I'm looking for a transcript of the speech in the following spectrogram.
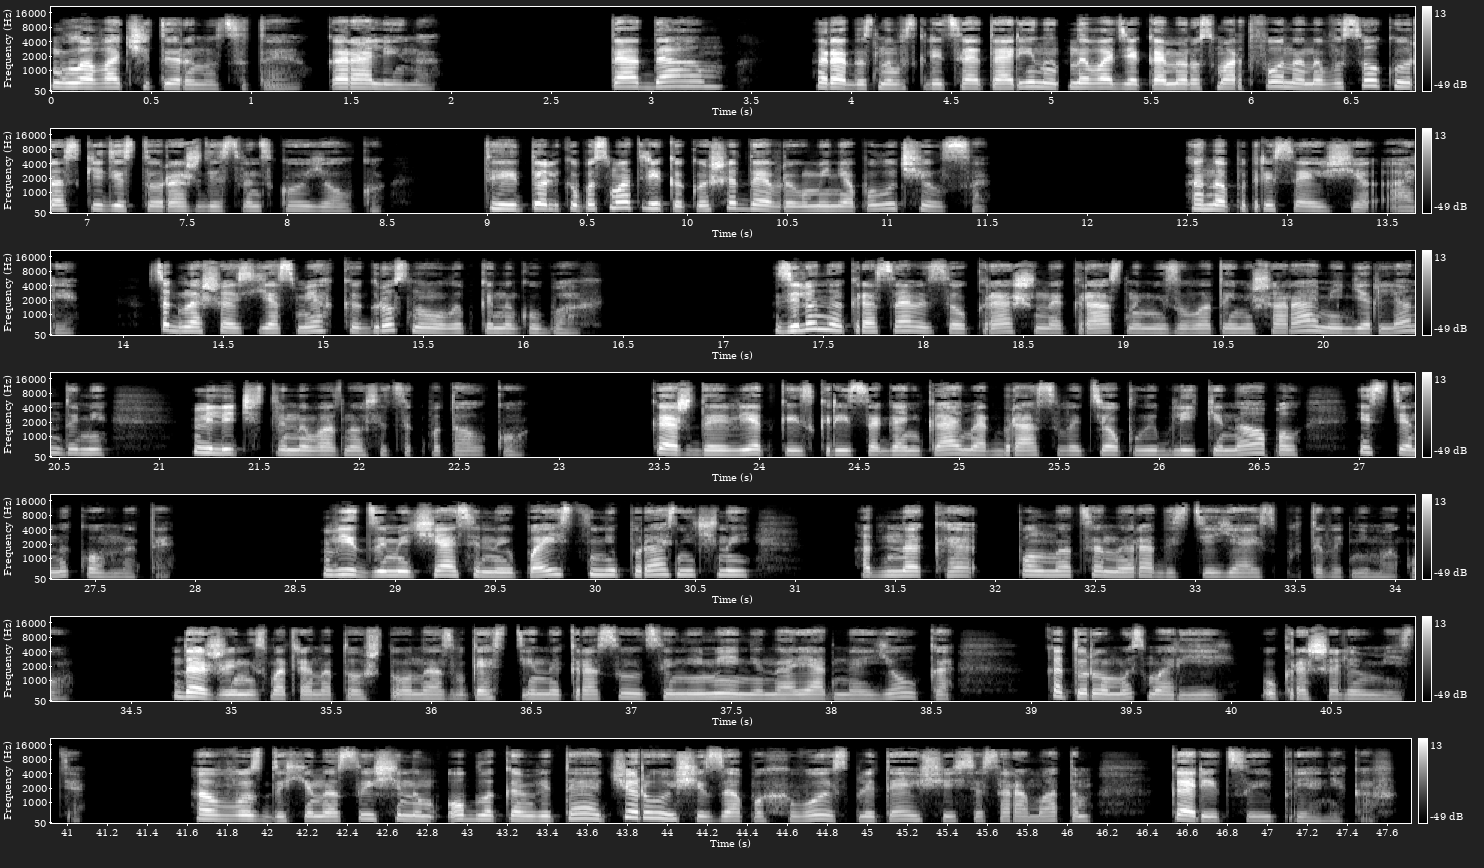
Глава 14. Каролина. «Та-дам!» — радостно восклицает Арина, наводя камеру смартфона на высокую раскидистую рождественскую елку. «Ты только посмотри, какой шедевр у меня получился!» Она потрясающая, Ари. Соглашаюсь я с мягкой, грустной улыбкой на губах. Зеленая красавица, украшенная красными и золотыми шарами и гирляндами, величественно возносится к потолку. Каждая ветка искрится огоньками, отбрасывая теплые блики на пол и стены комнаты. Вид замечательный, поистине праздничный, однако полноценной радости я испытывать не могу. Даже несмотря на то, что у нас в гостиной красуется не менее нарядная елка, которую мы с Марией украшали вместе. А в воздухе насыщенным облаком витает чарующий запах хвои, сплетающийся с ароматом корицы и пряников.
